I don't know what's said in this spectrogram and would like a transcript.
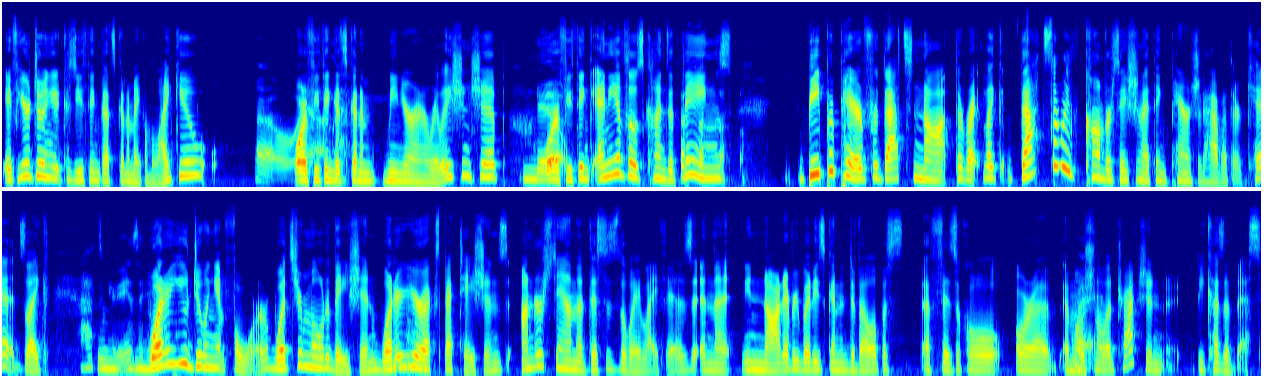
If you're doing it because you think that's going to make them like you, Oh, or if you think it's going to mean you're in a relationship, no. or if you think any of those kinds of things, be prepared for that's not the right. Like that's the conversation I think parents should have with their kids. Like, that's crazy. what are you doing it for? What's your motivation? What are your Mhm. expectations? Understand that this is the way life is, and that not everybody's going to develop a physical or a emotional attraction because of this.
